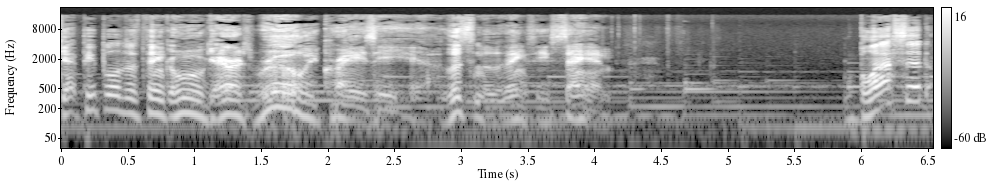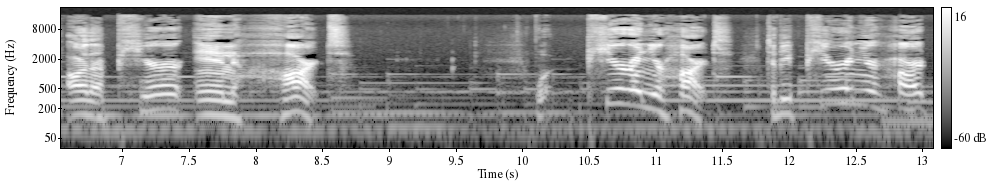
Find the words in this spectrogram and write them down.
get people to think, "Oh, Garrett's really crazy." Listen to the things he's saying. Blessed are the pure in heart. Pure in your heart. To be pure in your heart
